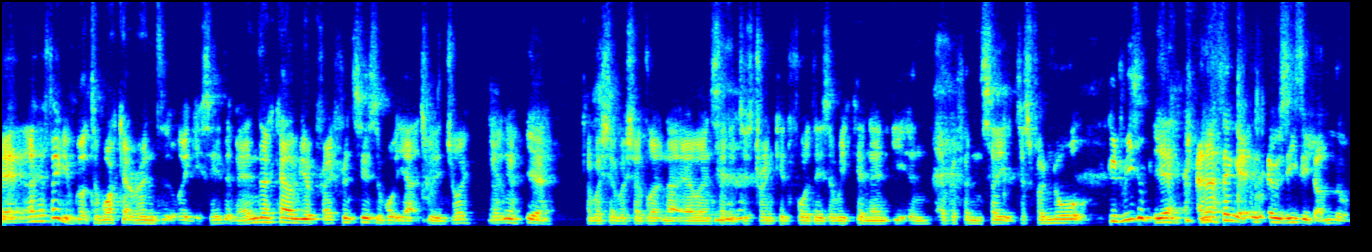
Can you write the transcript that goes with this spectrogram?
Uh, Yeah, I think you've got to work it around, like you said at the end there, Calum, your preferences and what you actually enjoy, don't you? yeah, I wish I wish I'd learned that earlier instead of just drinking four days a week and then eating everything in sight just for no good reason. yeah, and I think it, it was easy done though,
